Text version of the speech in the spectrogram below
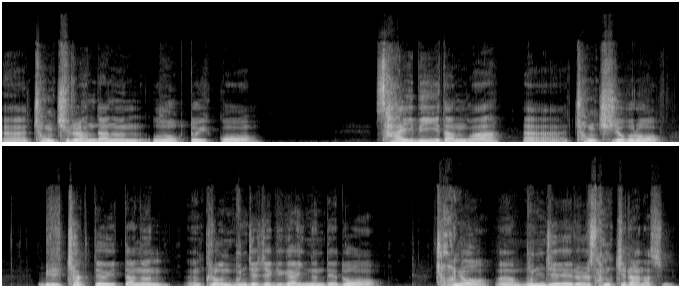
어, 정치를 한다는 의혹도 있고 사이비 이단과 어, 정치적으로 밀착되어 있다는 어, 그런 문제 제기가 있는데도 전혀 어, 문제를 삼지를 않았습니다.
